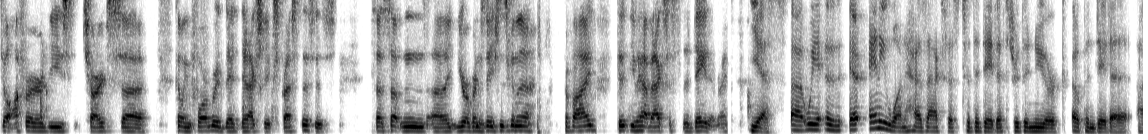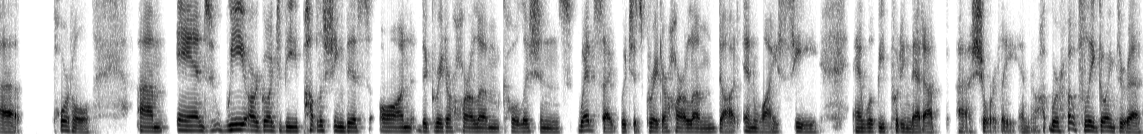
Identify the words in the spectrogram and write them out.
to offer these charts uh, going forward that, that actually express this? Is so something uh, your organization is going to provide? That you have access to the data, right? Yes, uh, we uh, anyone has access to the data through the New York Open Data uh, portal. Um, and we are going to be publishing this on the Greater Harlem Coalition's website, which is greaterharlem.nyc. And we'll be putting that up uh, shortly. And we're hopefully going through a,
